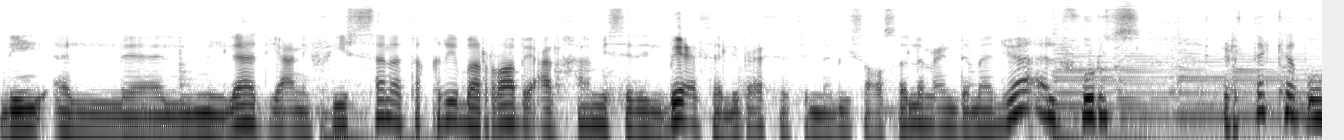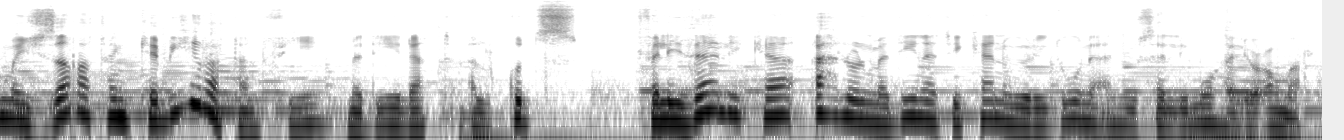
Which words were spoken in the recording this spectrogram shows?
للميلاد يعني في السنة تقريبا الرابعة الخامسة للبعثة لبعثة النبي صلى الله عليه وسلم عندما جاء الفرس ارتكبوا مجزرة كبيرة في مدينة القدس. فلذلك أهل المدينة كانوا يريدون أن يسلموها لعمر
